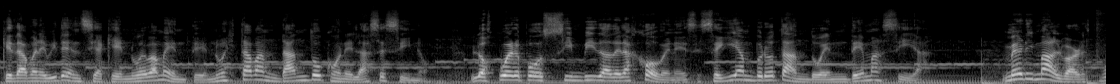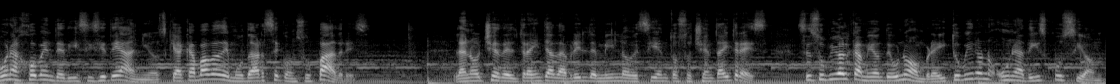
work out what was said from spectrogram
Quedaba en evidencia que nuevamente no estaban dando con el asesino. Los cuerpos sin vida de las jóvenes seguían brotando en demasía. Mary Malvart fue una joven de 17 años que acababa de mudarse con sus padres. La noche del 30 de abril de 1983, se subió al camión de un hombre y tuvieron una discusión.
